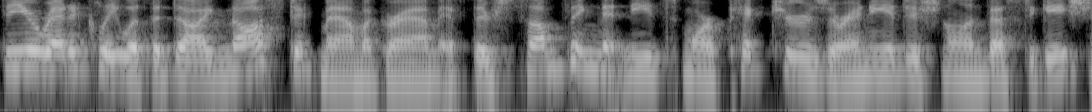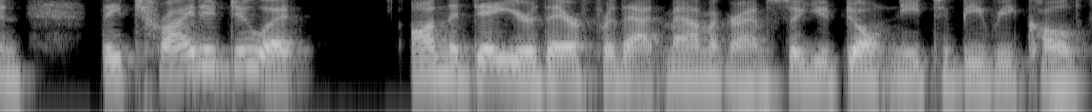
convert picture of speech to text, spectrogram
Theoretically, with a diagnostic mammogram, if there's something that needs more pictures or any additional investigation, they try to do it on the day you're there for that mammogram. So you don't need to be recalled.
